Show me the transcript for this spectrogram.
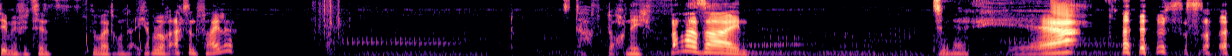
Effizienz zu weit runter. Ich habe nur noch 18 Pfeile. doch nicht wahr sein! Ja!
